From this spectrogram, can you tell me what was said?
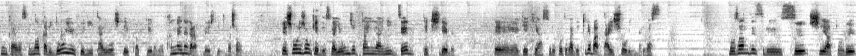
今回はそのあたりどういうふうに対応していくかっていうのも考えながらプレイしていきましょう。えー、勝利条件ですが、40ターン以内に全敵司令部、えー、撃破することができれば大勝利になります。ロサンゼルス、シアトル、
